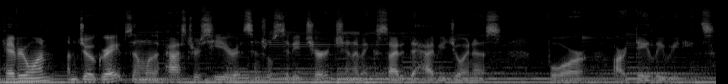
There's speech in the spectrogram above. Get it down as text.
Hey everyone, I'm Joe Graves. I'm one of the pastors here at Central City Church, and I'm excited to have you join us for our daily readings.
